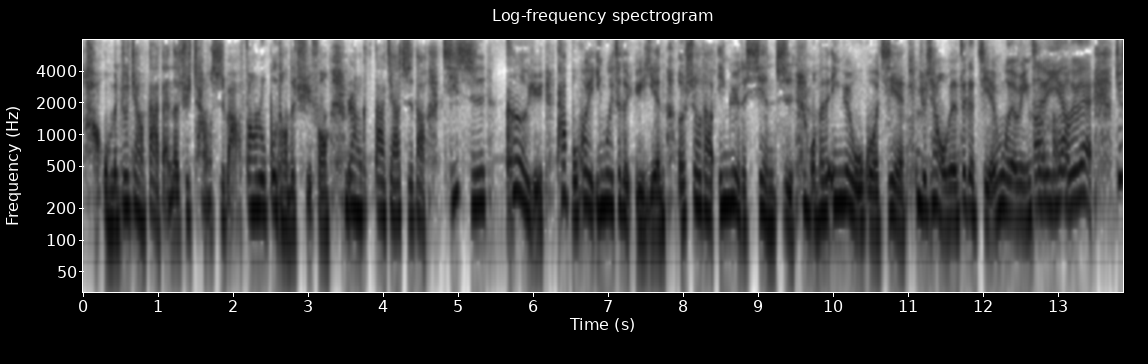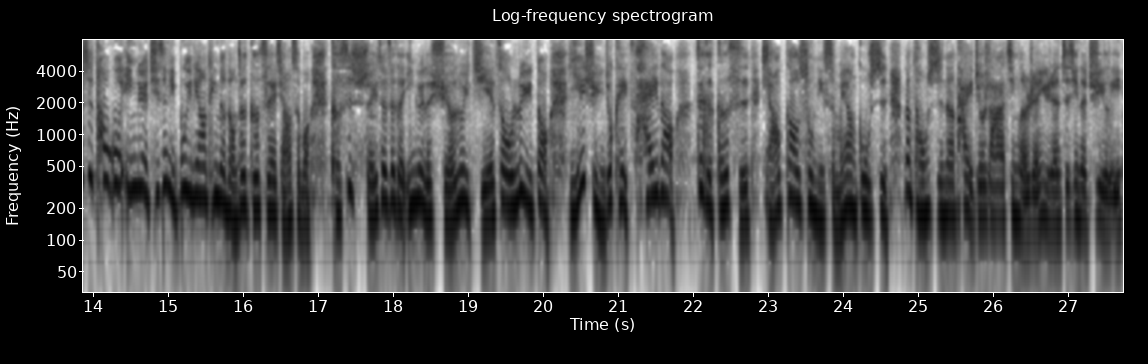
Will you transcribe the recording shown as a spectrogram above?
好，我们就这样大胆的去尝试吧，放入不同的曲风，让大家知道，其实客语它不会因为这个语言而受到音乐的限制，我们的音乐无国界，就像我们的这个节目的名称一样，对不对？就是透过音乐，其实你不一定要听得懂这个歌词在讲什么，可是随着这个音乐的。旋律、节奏、律动，也许你就可以猜到这个歌词想要告诉你什么样的故事。那同时呢，它也就拉近了人与人之间的距离，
